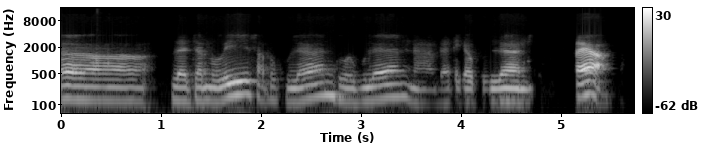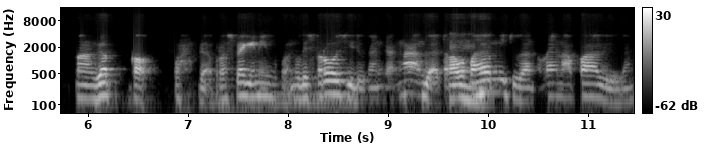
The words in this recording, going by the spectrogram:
eh, belajar nulis satu bulan, dua bulan, nah udah tiga bulan. Saya menganggap kok wah nggak prospek ini kok nulis terus gitu kan karena nggak terlalu Hmm. paham nih jualan online apa gitu kan.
